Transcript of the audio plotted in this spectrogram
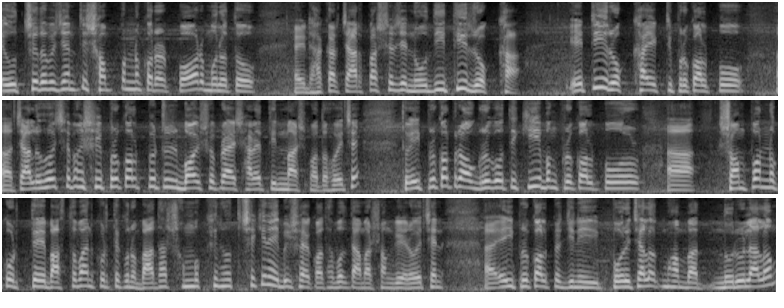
এই উচ্ছেদ অভিযানটি সম্পন্ন করার পর মূলত এই ঢাকার চারপাশের যে নদী তীর রক্ষা, এটি রক্ষায় একটি প্রকল্প চালু হয়েছে এবং সেই প্রকল্পটির বয়সও প্রায় সাড়ে তিন মাস মতো হয়েছে। তো এই প্রকল্পের অগ্রগতি কী এবং প্রকল্প সম্পন্ন করতে, বাস্তবায়ন করতে কোনো বাধার সম্মুখীন হচ্ছে কিনা এই বিষয়ে কথা বলতে আমার সঙ্গে রয়েছেন এই প্রকল্পের যিনি পরিচালক মোহাম্মদ নুরুল আলম,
